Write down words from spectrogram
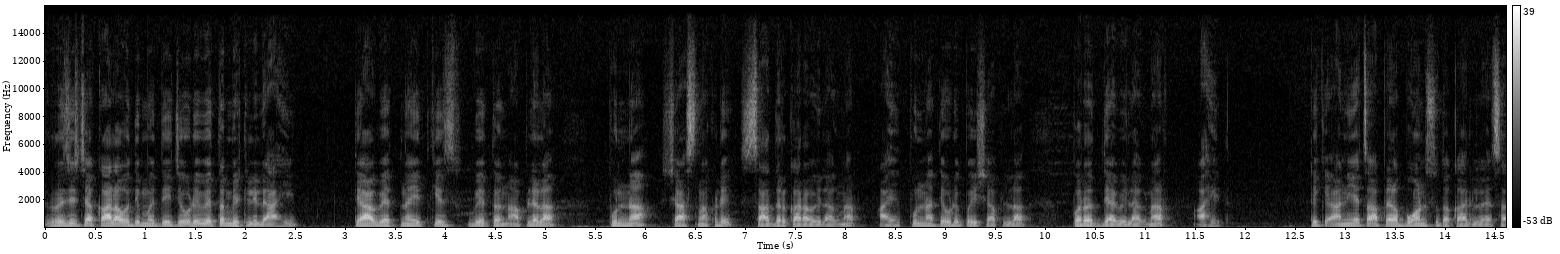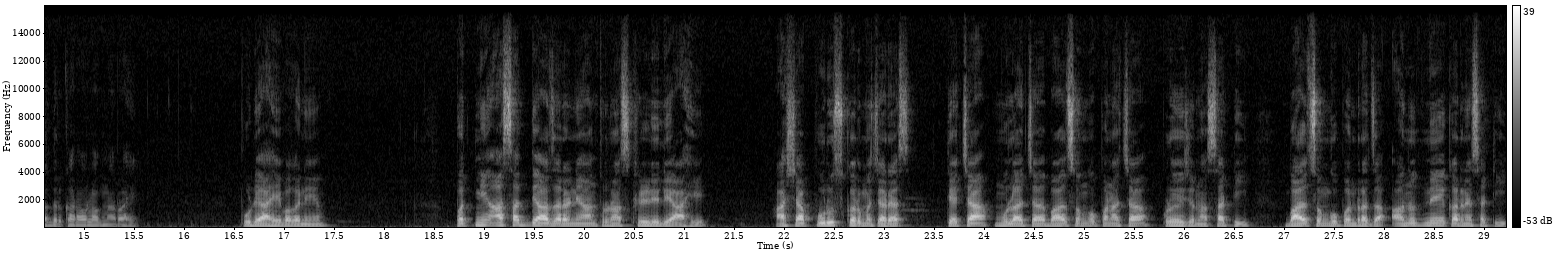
रजेच्या कालावधीमध्ये जेवढे वेतन भेटलेले आहे त्या वेतना इतकेच वेतन आपल्याला पुन्हा शासनाकडे सादर करावे लागणार आहे. पुन्हा तेवढे पैसे आपल्याला परत द्यावे लागणार आहेत. ठीक आहे? आणि याचा आपल्याला बॉन्डसुद्धा कार्यालयात सादर करावा लागणार आहे. पुढे आहे बघा नियम. पत्नी असाध्य आजाराने अंथरुणास खिळलेली आहे. अशा पुरुष कर्मचाऱ्यास त्याच्या मुलाच्या बालसंगोपनाच्या प्रयोजनासाठी बालसंगोपन रजा अनुज्ञेय करण्यासाठी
